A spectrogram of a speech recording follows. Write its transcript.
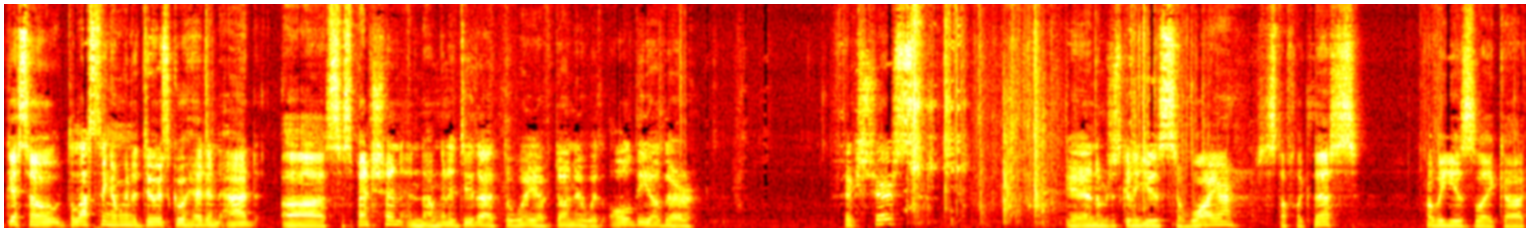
Okay, so the last thing I'm going to do is go ahead and add uh, suspension, and I'm going to do that the way I've done it with all the other fixtures. And I'm just going to use some wire, stuff like this. Probably use like a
